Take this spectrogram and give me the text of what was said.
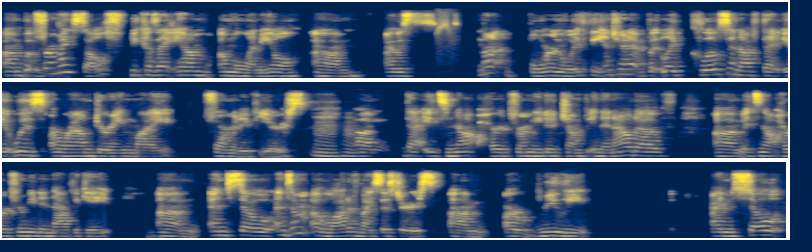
Um, but for myself, because I am a millennial, um, I was not born with the internet, but like close enough that it was around during my formative years. Mm-hmm. Um, that it's not hard for me to jump in and out of. Um, it's not hard for me to navigate. Um, and so, and some, a lot of my sisters um, are really, I'm so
